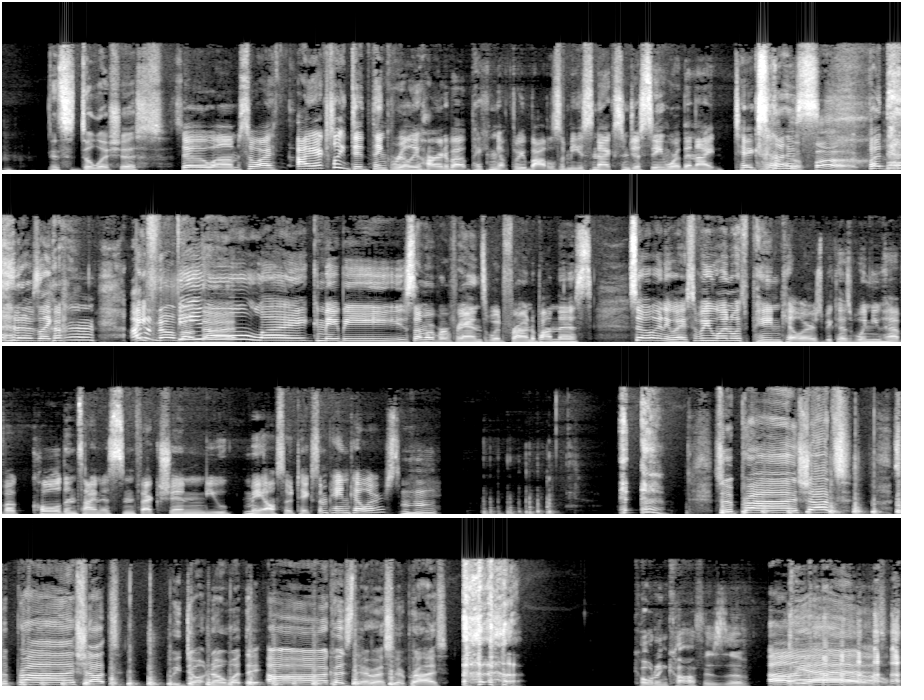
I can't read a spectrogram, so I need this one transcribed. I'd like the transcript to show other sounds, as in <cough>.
It's delicious. So, um, so I I actually did think really hard about picking up three bottles of Mucinex and just seeing where the night takes what the us. fuck? <laughs> But then I was like, <laughs> mm, I, don't know about feel that. like maybe some of our fans would frown upon this. So anyway, so we went with painkillers because when you have a cold and sinus infection, you may also take some painkillers. Mm-hmm. <coughs> Surprise shots! Surprise shots! We don't know what they are because they're a surprise. <coughs> Cold and cough is the Oh, yes. Oh.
